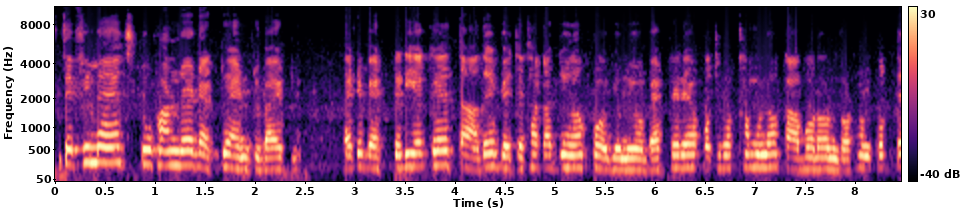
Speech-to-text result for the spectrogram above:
সেফিম্যাক্স টু হান্ড্রেড একটি অ্যান্টিবায়োটিক এটি ব্যাকটেরিয়াকে তাদের বেঁচে থাকার জন্য প্রয়োজনীয়। ব্যাকটেরিয়া প্রতিরক্ষামূলক আবরণ গঠন করতে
